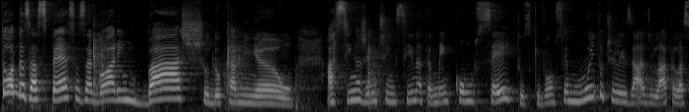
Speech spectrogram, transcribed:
todas as peças agora embaixo do caminhão. Assim a gente ensina também conceitos que vão ser muito utilizados lá pelas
